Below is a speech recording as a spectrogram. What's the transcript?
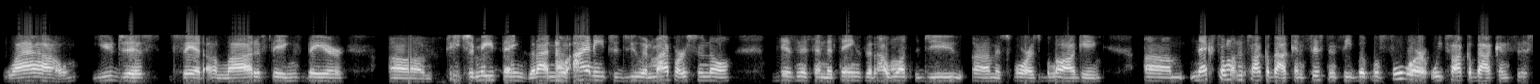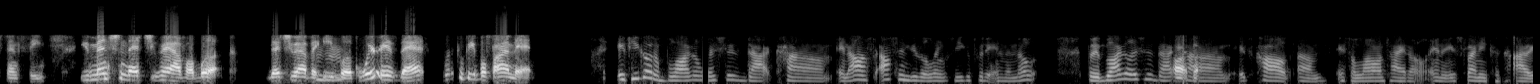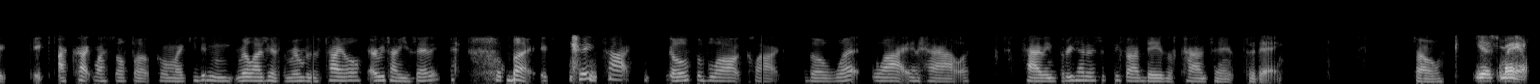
Wow, you just said a lot of things there, um, teaching me things that I know I need to do in my personal business and the things that I want to do um, as far as blogging. Um, next, I want to talk about consistency. But before we talk about consistency, you mentioned that you have a book, that you have an mm-hmm. ebook. Where is that? Where can people find that? if you go to blogalicious.com, and I'll I'll send you the link so you can put it in the notes. But blogalicious.com, awesome. it's called. um It's a long title, and it's funny because I it, I cracked myself up. So I'm like, you didn't realize you had to remember this title every time you said it. but it's Tick Tock goes the blog clock, the what, why, and how, having 365 days of content today. So. Yes, ma'am.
